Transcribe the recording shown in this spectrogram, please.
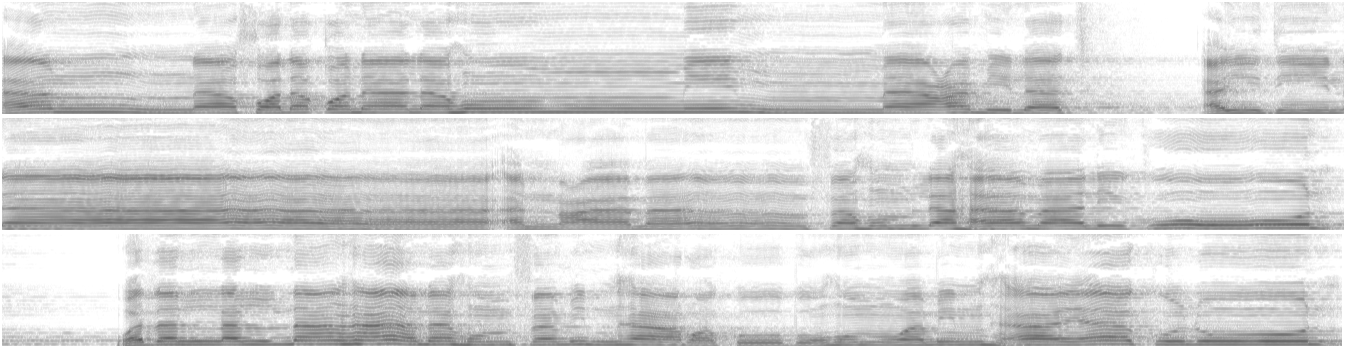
انا خلقنا لهم مما عملت ايدينا انعاما فهم لها مالكون وذللناها لهم فمنها ركوبهم ومنها ياكلون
